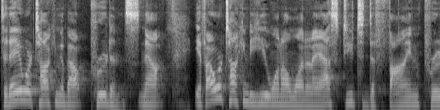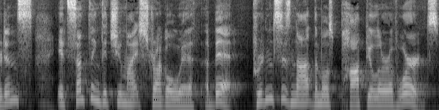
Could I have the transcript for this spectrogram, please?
Today, we're talking about prudence. Now, if I were talking to you one on one and I asked you to define prudence, it's something that you might struggle with a bit. Prudence is not the most popular of words.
